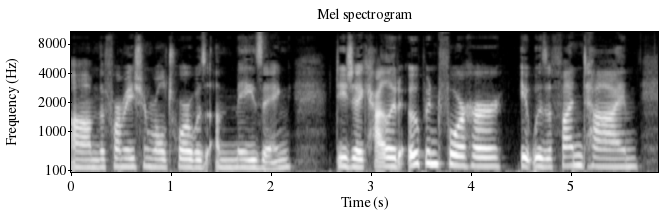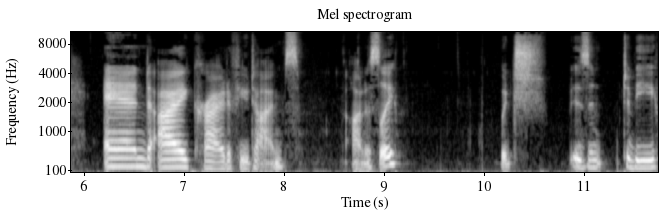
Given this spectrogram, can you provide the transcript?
Um, the Formation World Tour was amazing. DJ Khaled opened for her. It was a fun time, and I cried a few times, honestly, which isn't to be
